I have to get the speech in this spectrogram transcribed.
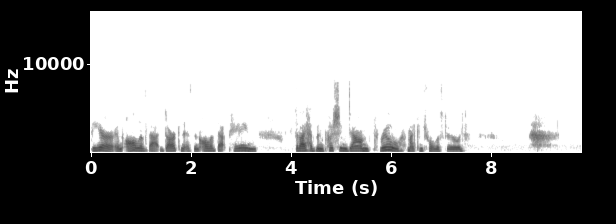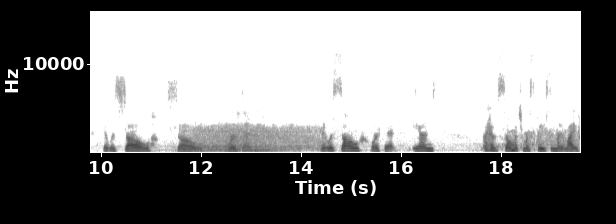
fear and all of that darkness and all of that pain that I had been pushing down through my control of food. It was so, so worth it. It was so worth it. And I have so much more space in my life.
